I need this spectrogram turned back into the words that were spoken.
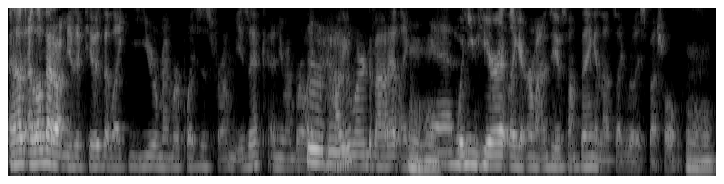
And I, I love that about music too is that like you remember places from music and you remember like how Mhm. you learned about it. Like Mhm. Yes. when you hear it, like it reminds you of something, and that's like really special. Mhm.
